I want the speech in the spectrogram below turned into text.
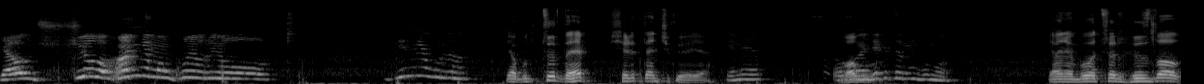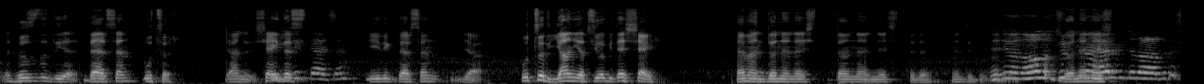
Ya oğlum şu yola hangi manko yoruyor? Gidilmiyor buradan. Ya bu tır da hep şeritten çıkıyor ya. Yemin et. O Vallahi. önceki tırın bu mu? Yani bu tır hızlı ol- hızlı diye dersen bu tır. Yani şey de İyilik dersen. iyilik dersen ya bu tır yan yatıyor bir de şey. Hemen Evet. dönene dönene dedi. Ne dedim? Ne diyorsun oğlum? Türkçe Dönene- her bir ağzını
